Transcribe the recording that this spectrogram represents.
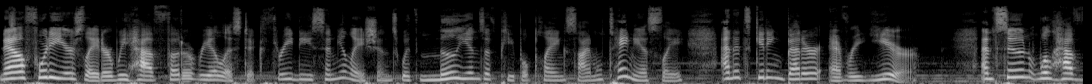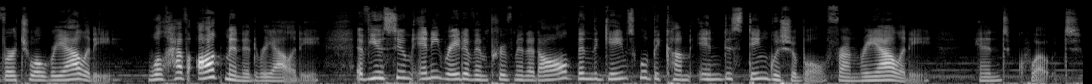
Now, 40 years later, we have photorealistic 3D simulations with millions of people playing simultaneously, and it's getting better every year. And soon we'll have virtual reality. We'll have augmented reality. If you assume any rate of improvement at all, then the games will become indistinguishable from reality. End quote.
